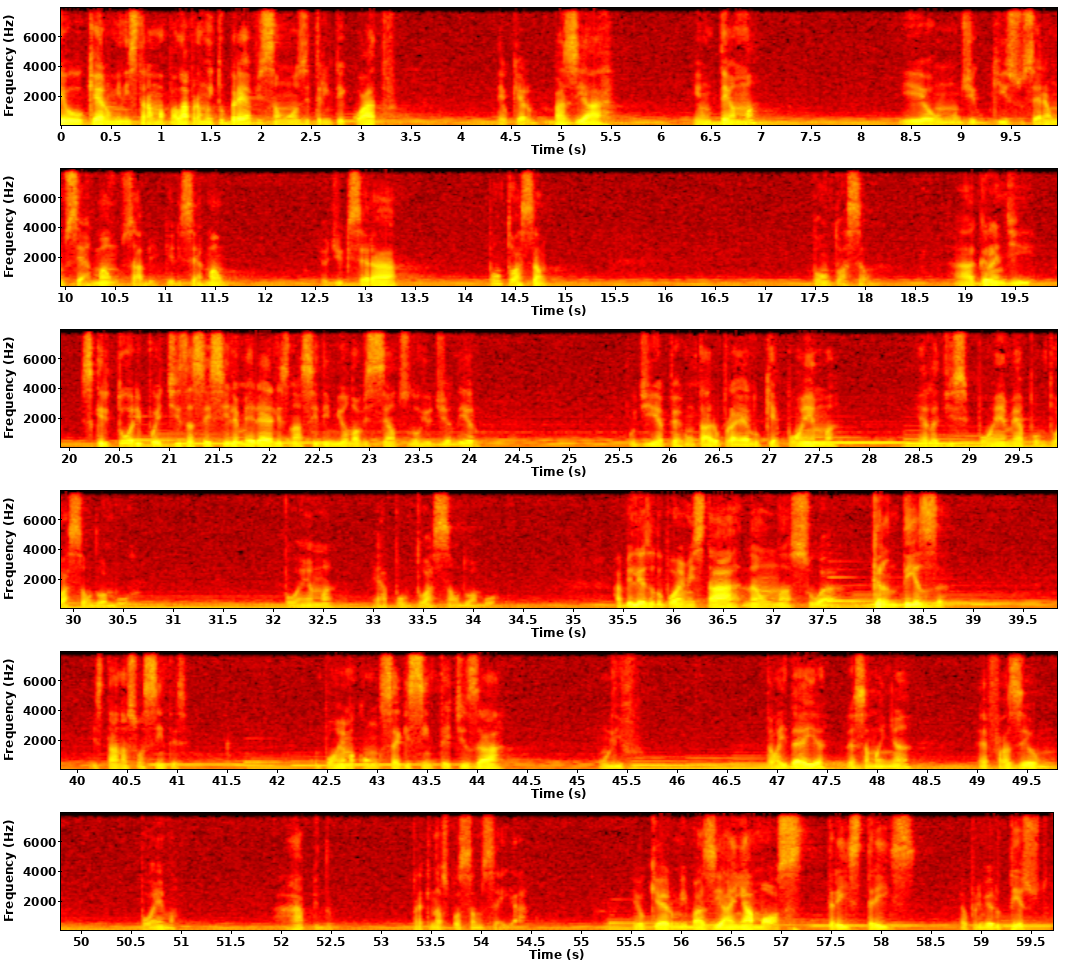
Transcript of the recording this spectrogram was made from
Eu quero ministrar uma palavra muito breve, são 11h34. Eu quero basear em um tema. E eu não digo que isso será um sermão, sabe? Aquele sermão. Eu digo que será pontuação. Pontuação. A grande escritora e poetisa Cecília Meirelles, nascida em 1900 no Rio de Janeiro, podia perguntar para ela o que é poema. Ela disse: poema é a pontuação do amor. Poema é a pontuação do amor. A beleza do poema está não na sua grandeza, está na sua síntese. Um poema consegue sintetizar um livro. Então a ideia dessa manhã é fazer um poema rápido para que nós possamos ceiar. Eu quero me basear em Amós 3:3. É o primeiro texto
